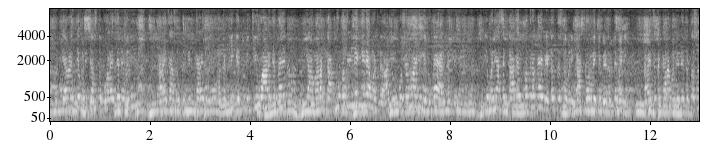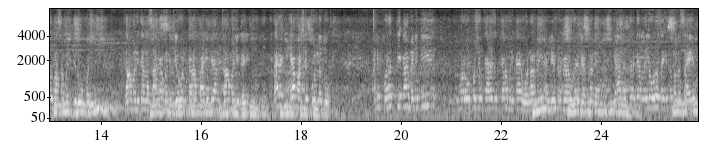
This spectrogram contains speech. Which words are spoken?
तर त्यावेळेस ते म्हणे जास्त बोलायचं नाही म्हणे. करायचं असं तर नीट करायचं म्हणे म्हणलं ठीक आहे तुम्ही जी वाढ देताय ती आम्हाला कागदोपत्री लेखी द्या म्हटलं. आम्ही उपोषण मागे घेतो काय हरकत नाही. ते म्हणे असं कागदपत्र काय भेटत नसतं म्हणे. कागदावर लेखी भेटत नाही म्हणे. करायचं तर करा म्हणे नाही तर तसंच बसा म्हणे तिथं उपोषण. जा म्हणे त्याला सांगा म्हणे जेवण करा पाणी प्या जा म्हणे घरी. डायरेक्ट या भाषेत बोललो तो. आणि परत ते काय म्हणे की तुम्हाला उपोषण करायचं करा म्हणजे काय होणार नाही आणि लेटर पॅड वगैरे भेटणार नाही. त्यानंतर त्याला एवढं सांगितलं म्हणलं साहेब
